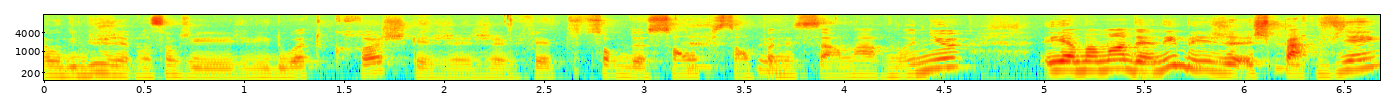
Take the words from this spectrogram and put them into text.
Au début, j'ai l'impression que j'ai les doigts tout croches, que je, fais toutes sortes de sons qui ne sont pas nécessairement harmonieux. Et à un moment donné, mais ben, je, parviens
